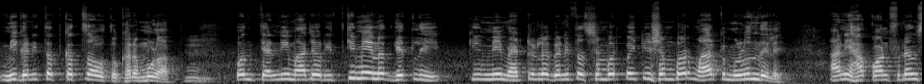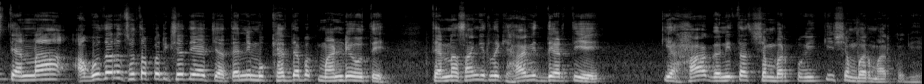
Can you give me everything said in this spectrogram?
मी गणितात कच्चा होतो खरं मुळात. पण त्यांनी माझ्यावर इतकी मेहनत घेतली की मी मॅट्रिकला गणितात शंभरपैकी शंभर मार्क मिळून दिले आणि हा कॉन्फिडन्स त्यांना अगोदरच होता परीक्षा द्यायच्या त्यांनी मुख्याध्यापक मांडे होते त्यांना सांगितलं की हा विद्यार्थी आहे की हा गणितात शंभरपैकी शंभर मार्क घेईल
